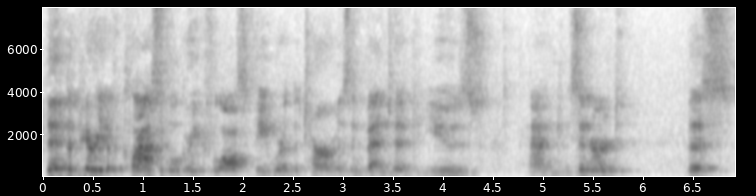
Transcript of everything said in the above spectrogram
Then the period of classical Greek philosophy where the term is invented, used, and considered. This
